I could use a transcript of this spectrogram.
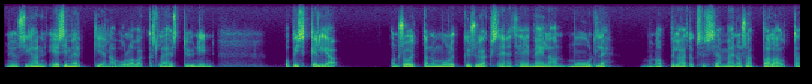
No jos ihan esimerkkien avulla vaikka lähestyy, niin opiskelija on soittanut mulle kysyäkseen, että hei, meillä on Moodle mun oppilaitoksessa ja mä en osaa palauttaa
